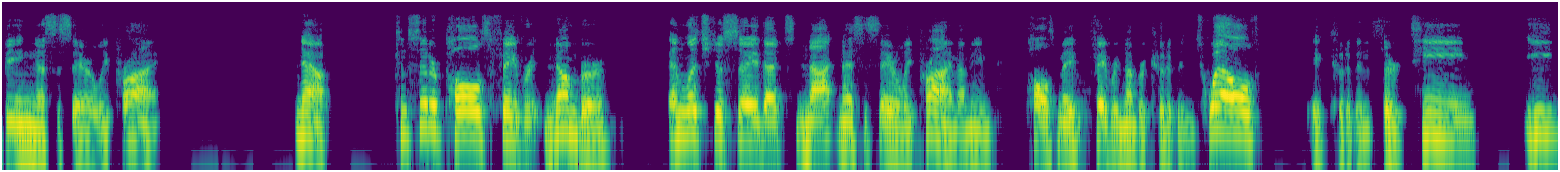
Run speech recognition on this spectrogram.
being necessarily prime. Now, consider Paul's favorite number, and let's just say that's not necessarily prime. I mean, Paul's favorite number could have been 12, it could have been 13, he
